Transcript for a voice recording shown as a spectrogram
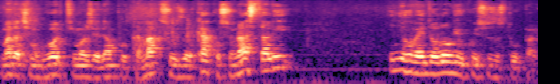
Mada ćemo govoriti možda jedan put na kako su nastali i njihove ideologiju koju su zastupali.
